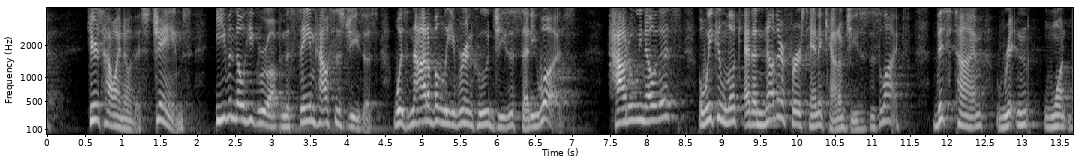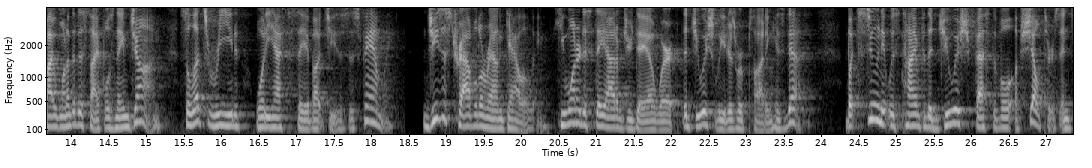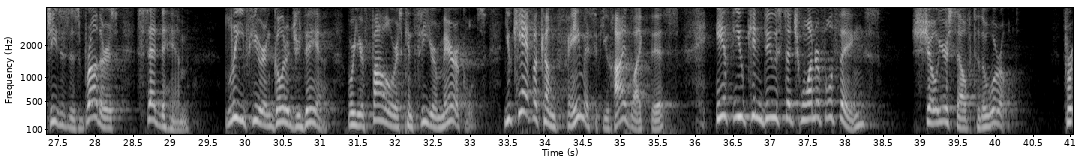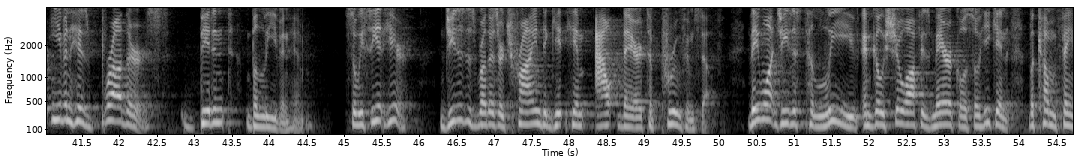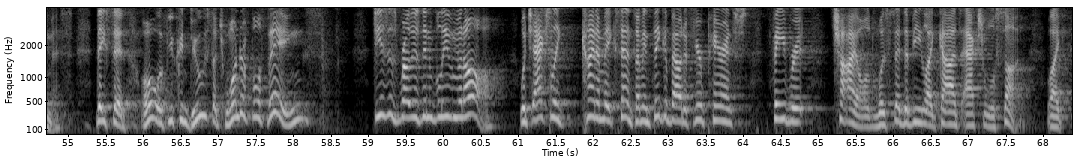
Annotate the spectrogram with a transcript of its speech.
Here's how I know this James, even though he grew up in the same house as Jesus, was not a believer in who Jesus said he was. How do we know this? Well, we can look at another firsthand account of Jesus' life this time written by one of the disciples named John. So let's read what he has to say about Jesus' family. Jesus traveled around Galilee. He wanted to stay out of Judea where the Jewish leaders were plotting his death. But soon it was time for the Jewish festival of shelters, and Jesus' brothers said to him, Leave here and go to Judea, where your followers can see your miracles. You can't become famous if you hide like this. If you can do such wonderful things, show yourself to the world for even his brothers didn't believe in him. So we see it here. Jesus' brothers are trying to get him out there to prove himself. They want Jesus to leave and go show off his miracles so he can become famous. They said, Oh, if you can do such wonderful things. Jesus' brothers didn't believe him at all, which actually kind of makes sense. I mean, think about if your parents' favorite child was said to be like God's actual son. Like,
